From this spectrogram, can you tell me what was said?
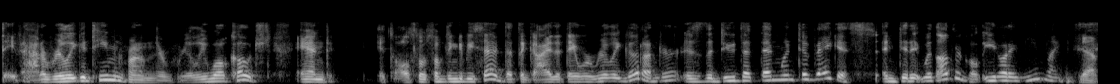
they've had a really good team in front of them. They're really well coached, and it's also something to be said that the guy that they were really good under is the dude that then went to Vegas and did it with other goals. You know what I mean? Like Yeah.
